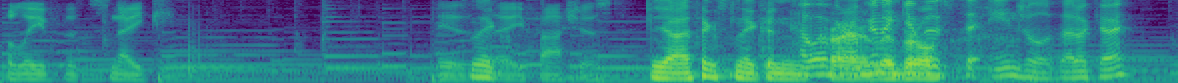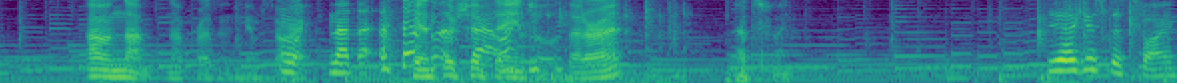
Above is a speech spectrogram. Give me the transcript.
believe that Snake is Snake. a fascist. Yeah, I think Snake and However, I'm gonna liberal. give this to Angel. Is that okay? Oh, not not presidency. I'm Oh, sorry. not that. Chancellorship that to. Angel. Is that all right? That's fine. Yeah, I guess that's fine.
